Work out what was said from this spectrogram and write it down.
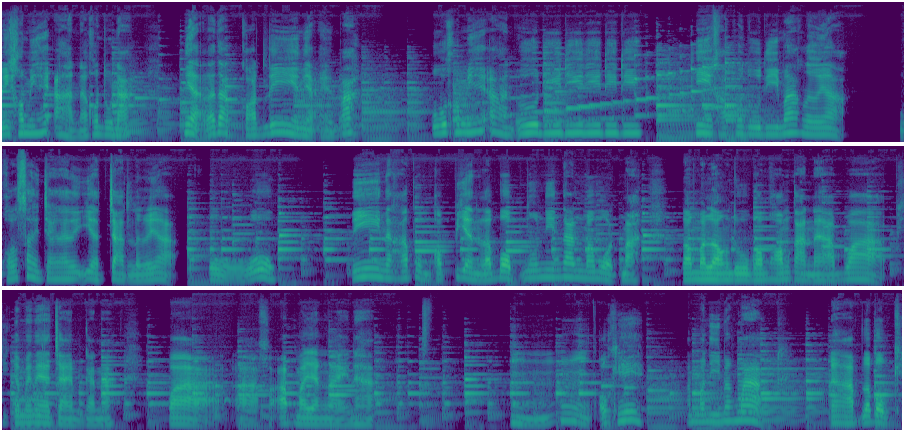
นี่เขามีให้อ่านนะคนดูนะ เนี่ยระดับกอดลี่เนี่ยเห็นปะอู้เขามีให้อ่านเออดีดีดีดีดี นี่ครับเขาดูดีมากเลยอะเขาใส่ใจรายละเอียดจัดเลยอะโอ้โหนี่นะครับผมก็เปลี่ยนระบบนู่นนี่นั่นมาหมดมา เรามาลองดูพร้อม ๆ กันนะครับว่าพี่ก็ไม่แน่ใจเหมือนกันนะ ว่าอ่าเขาอัพมายังไงนะฮะอืมโอเคทำมาดีมากๆนะครับ ระบบแค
